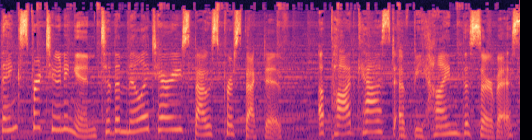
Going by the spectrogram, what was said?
Thanks for tuning in to the Military Spouse Perspective, a podcast of Behind the Service.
